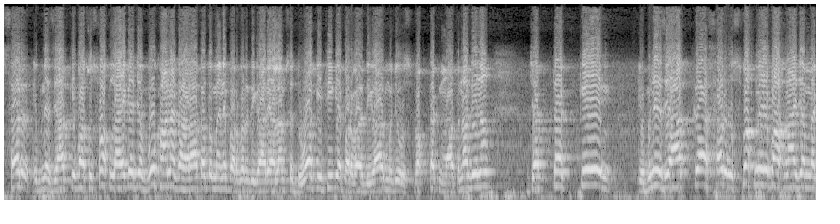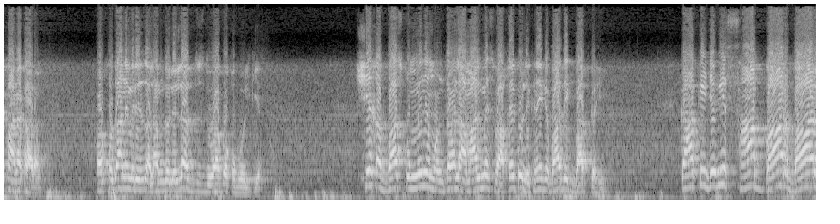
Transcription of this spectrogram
सर इबन जियाद के पास उस वक्त लाएगा जब वो खाना खा रहा था तो मैंने परवरदिगार आलम से दुआ की थी कि परवरदिगार मुझे उस वक्त तक मौत ना देना। जब तक कि इब्ने जियाद का सर उस वक्त मेरे पास ना आए जब मैं खाना खा रहा हूँ। और खुदा ने मेरी अल्हम्दुलिल्लाह इस दुआ को कबूल किया। शेख अब्बास कुम्मी ने मुंतहल अमाल में इस वाक़े को लिखने के बाद एक बात कही। कहा कि जब ये सांप बार बार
